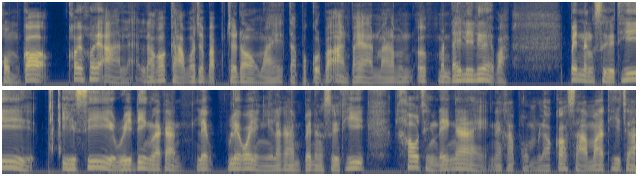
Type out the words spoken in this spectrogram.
ผมก็ ค่อยๆ อ่านแหละ แล้วก็กะว่าจะแบบจะดองไว้ แต่ปรากฏว่าอ่านไปอ่านมาแล้วมันเออมันได้เรื่อยๆว่ะ เป็นหนังสือที่ easy reading แล้วกัน เรียกเรียกว่าอย่างนี้แล้วกัน เป็นหนังสือที่เข้าถึงได้ง่ายนะครับผม แล้วก็สามารถที่จะ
